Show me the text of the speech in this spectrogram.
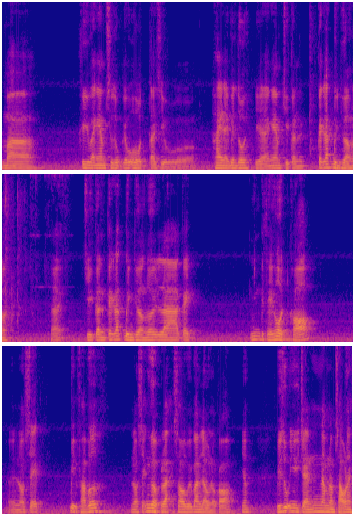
mà khi mà anh em sử dụng cái bộ hột tài xỉu hay này bên tôi, thì anh em chỉ cần cách lắc bình thường thôi. Đấy, chỉ cần cách lắc bình thường thôi là cái, những cái thế hột khó, nó sẽ bị phá vỡ, nó sẽ ngược lại so với ban đầu nó có nhé ví dụ như chén 556 này,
